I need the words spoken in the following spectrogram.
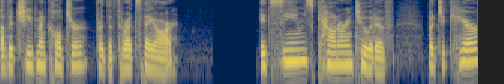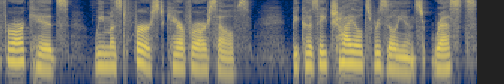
of achievement culture for the threats they are. It seems counterintuitive, but to care for our kids, we must first care for ourselves because a child's resilience rests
